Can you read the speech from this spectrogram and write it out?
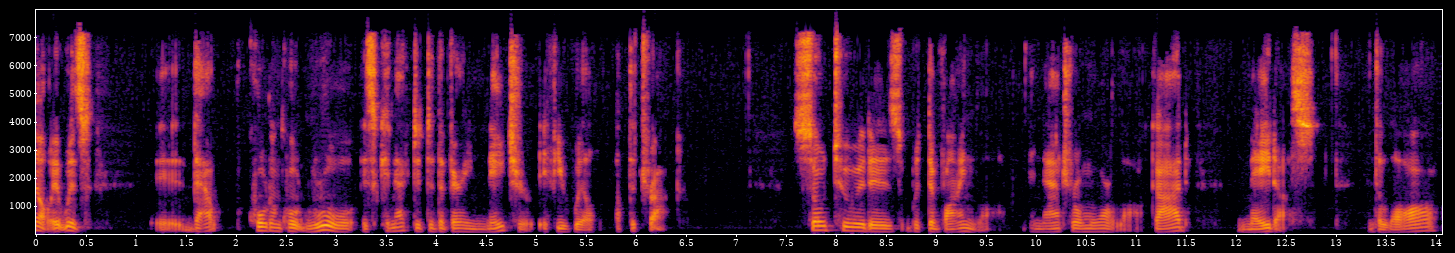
No, it was uh, that quote unquote rule is connected to the very nature, if you will, of the truck. So too it is with divine law and natural moral law. God made us. And the law,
